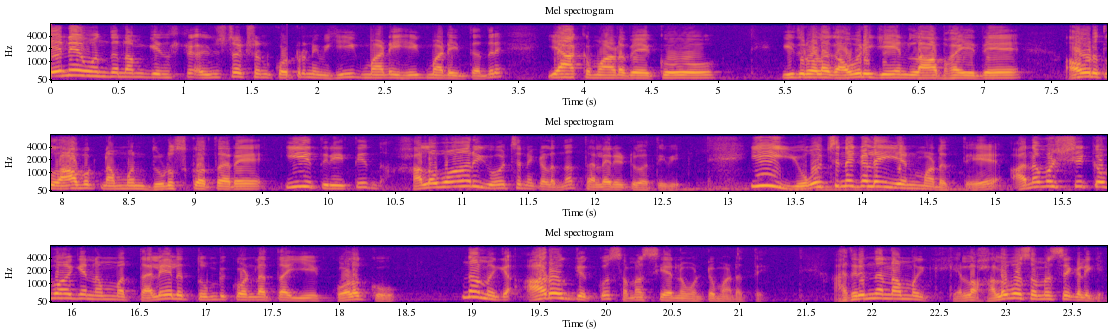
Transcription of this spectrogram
ಏನೇ ಒಂದು ನಮ್ಗೆ ಇನ್ಸ್ಟ್ರ ಇನ್ಸ್ಟ್ರಕ್ಷನ್ ಕೊಟ್ಟರು ನೀವು ಹೀಗೆ ಮಾಡಿ ಹೀಗೆ ಮಾಡಿ ಅಂತಂದ್ರೆ ಯಾಕೆ ಮಾಡಬೇಕು? ಇದರೊಳಗೆ ಅವ್ರಿಗೆ ಏನು ಲಾಭ ಇದೆ? ಅವ್ರದ್ದು ಲಾಭಕ್ಕೆ ನಮ್ಮನ್ನು ದುಡಿಸ್ಕೋತಾರೆ. ಈ ರೀತಿ ಹಲವಾರು ಯೋಚನೆಗಳನ್ನು ತಲೆರಿಟ್ಕೋತೀವಿ ಈ ಯೋಚನೆಗಳೇ ಏನು ಮಾಡುತ್ತೆ? ಅನವಶ್ಯಕವಾಗಿ ನಮ್ಮ ತಲೆಯಲ್ಲಿ ತುಂಬಿಕೊಂಡಂಥ ಈ ಕೊಳಕು ನಮಗೆ ಆರೋಗ್ಯಕ್ಕೂ ಸಮಸ್ಯೆಯನ್ನು ಉಂಟು ಮಾಡುತ್ತೆ. ಅದರಿಂದ ನಮ್ಮ ಕೆಲ ಹಲವು ಸಮಸ್ಯೆಗಳಿಗೆ,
